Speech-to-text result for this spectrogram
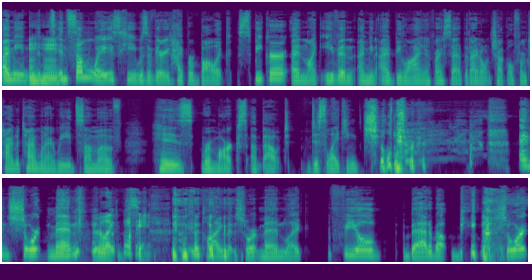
i mean mm-hmm. in, in, some ways he was a very hyperbolic speaker and like even i mean i'd be lying if i said that i don't chuckle from time to time when i read some of his remarks about disliking children and short men they're like, like same implying that short men like feel bad about being short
